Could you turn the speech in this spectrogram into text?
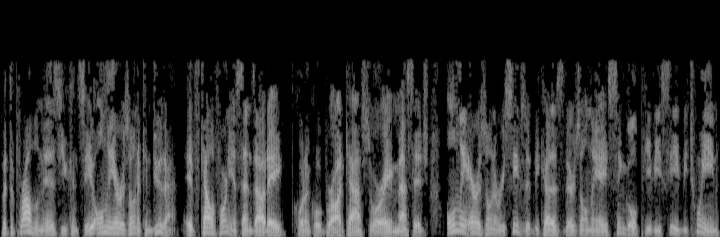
But the problem is, you can see, only Arizona can do that. If California sends out a quote unquote broadcast or a message, only Arizona receives it because there's only a single PVC between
